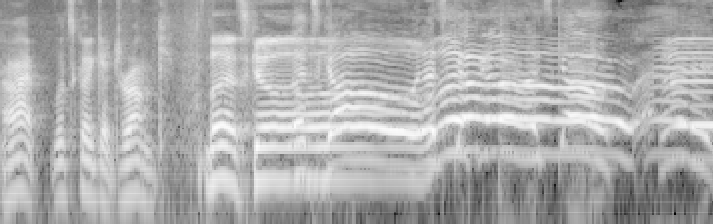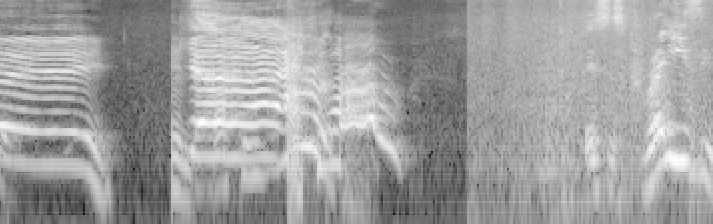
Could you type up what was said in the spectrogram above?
Alright, let's go get drunk. Let's go. Let's go! Let's go! Let's go! Hey! Yeah! This is crazy.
